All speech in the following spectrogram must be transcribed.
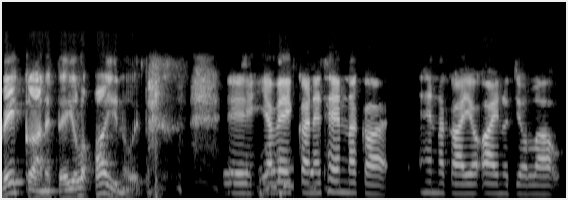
Veikkaan, että ei olla ainoita. ja veikkaan, että Hennaka, Hennaka ei ole ainut, jolla on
